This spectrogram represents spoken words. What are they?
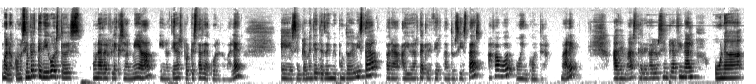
bueno, como siempre te digo, esto es una reflexión mía y no tienes por qué estar de acuerdo, ¿vale? Eh, simplemente te doy mi punto de vista para ayudarte a crecer tanto si estás a favor o en contra, ¿vale? Además, te regalo siempre al final una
